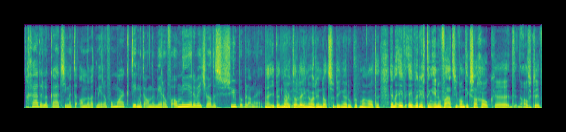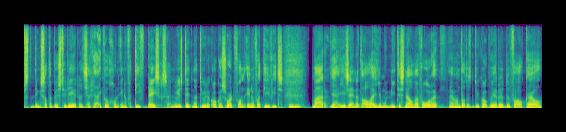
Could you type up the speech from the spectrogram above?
vergaderlocatie... met de ander wat meer over marketing... met de ander meer over Almere, weet je wel. Dat is super belangrijk. Ja, je bent nooit alleen hoor, in dat soort dingen roep ik maar altijd. Hey, maar even, even richting innovatie, want ik zag ook, eh, als ik even dingen zat te bestuderen, dat je zegt, ja, ik wil gewoon innovatief bezig zijn. Nu is dit natuurlijk ook een soort van innovatief iets. Mhm. Maar ja, je zei het al, hè, je moet niet te snel naar voren, hè, want dat is natuurlijk ook weer eh, de valkuil.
